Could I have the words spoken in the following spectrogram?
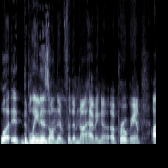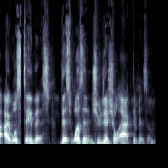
Well, it, the blame is on them for them not having a, a program. I, I, will say this this wasn't judicial activism.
